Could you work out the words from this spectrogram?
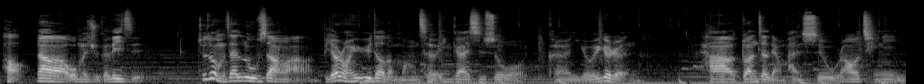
好，那我们举个例子，就是我们在路上啊，比较容易遇到的盲测，应该是说，可能有一个人他端着两盘食物，然后请你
